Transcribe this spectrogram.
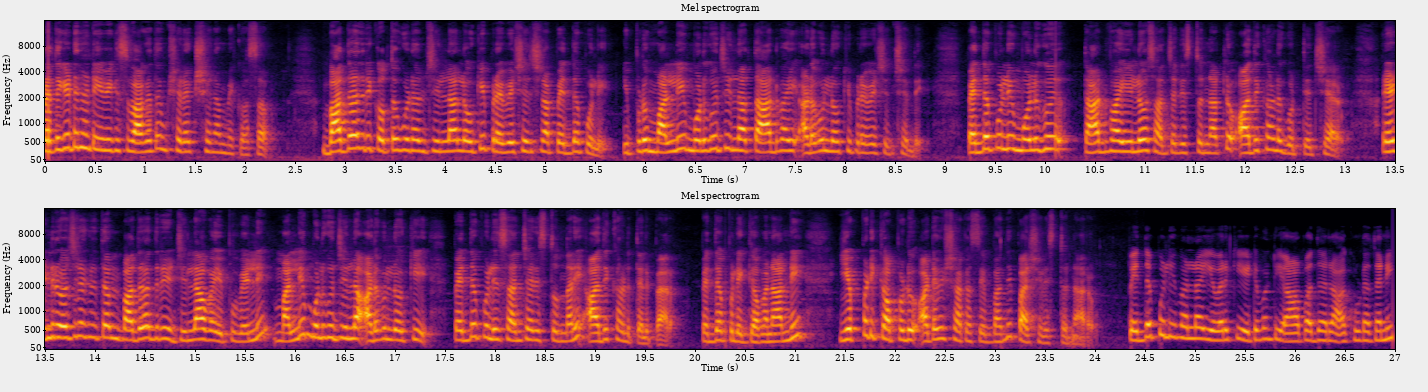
ప్రతిఘటన టీవీకి స్వాగతం. క్షణక్షణం మీకోసం. భద్రాద్రి కొత్తగూడెం జిల్లాలోకి ప్రవేశించిన పెద్ద పులి ఇప్పుడు మళ్ళీ ములుగు జిల్లా తాడ్వాయి అడవుల్లోకి ప్రవేశించింది. పెద్ద పులి ములుగు తాడ్వాయిలో సంచరిస్తున్నట్లు అధికారులు గుర్తించారు. రెండు రోజుల క్రితం భద్రాద్రి జిల్లా వైపు వెళ్ళి మళ్ళీ ములుగు జిల్లా అడవుల్లోకి పెద్ద పులి సంచరిస్తుందని అధికారులు తెలిపారు. పెద్దపులి గమనాన్ని ఎప్పటికప్పుడు అటవీ శాఖ సిబ్బంది పరిశీలిస్తున్నారు. పెద్దపులి వల్ల ఎవరికి ఎటువంటి ఆపద రాకూడదని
